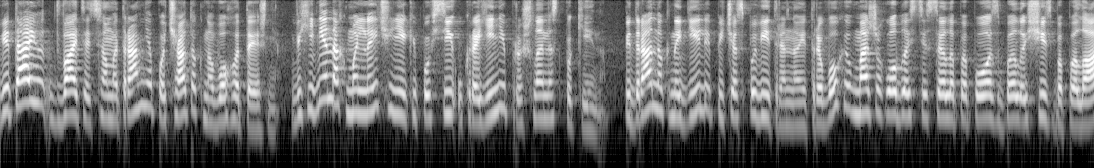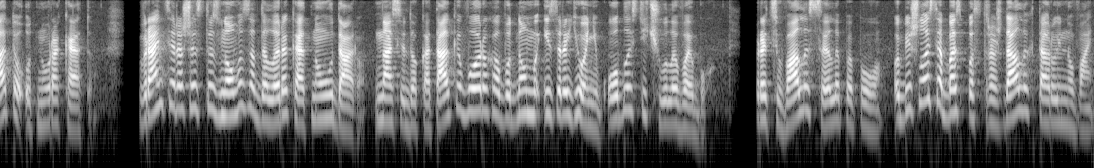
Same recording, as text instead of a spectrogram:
Вітаю! 27 травня, початок нового тижня. Вихідні на Хмельниччині, як і по всій Україні, пройшли неспокійно. Під ранок неділі під час повітряної тривоги в межах області сили ППО збили 6 БПЛА та одну ракету. Вранці рашисти знову завдали ракетного удару. Внаслідок атаки ворога в одному із районів області чули вибух. Працювали сили ППО. Обійшлося без постраждалих та руйнувань.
